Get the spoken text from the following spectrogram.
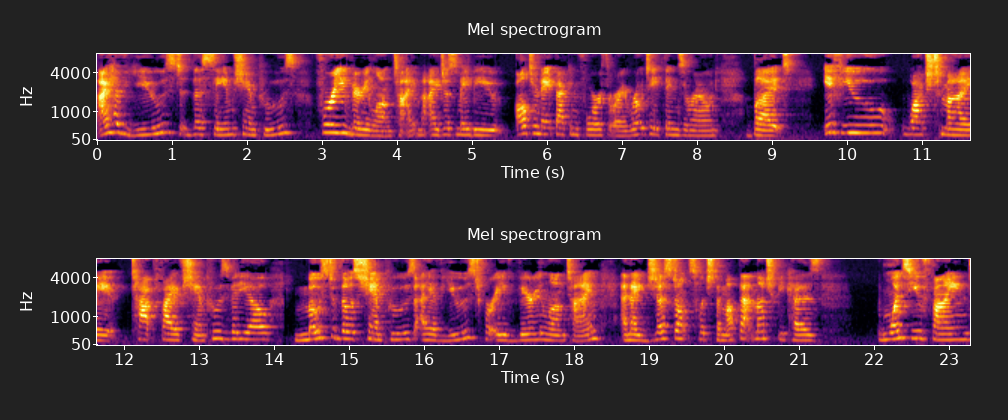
I have used the same shampoos for a very long time. I just maybe alternate back and forth or I rotate things around. But if you watched my top five shampoos video, most of those shampoos I have used for a very long time and I just don't switch them up that much because once you find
